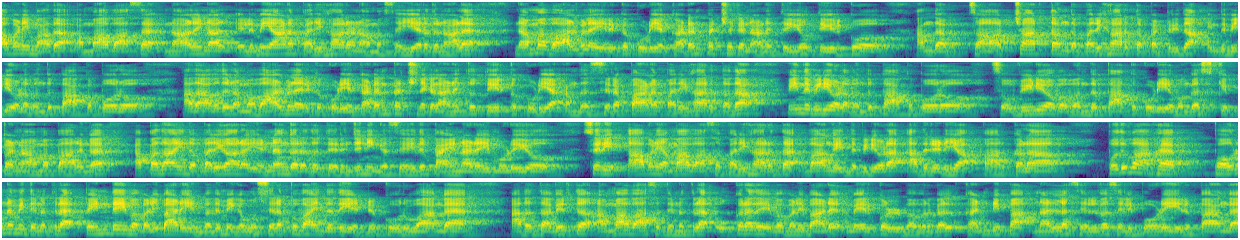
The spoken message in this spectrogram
ஆவணி மாத அமாவாசை நாளை நாள் எளிமையான பரிகாரம் நாம் செய்கிறதுனால நம்ம வாழ்வில் இருக்கக்கூடிய கடன் பிரச்சனைகள் அனைத்தையும் தீர்க்கும் அந்த சாட்சார்த்த அந்த பரிகாரத்தை பற்றி தான் இந்த வீடியோவில் வந்து பார்க்க போகிறோம் அதாவது நம்ம வாழ்வில் இருக்கக்கூடிய கடன் பிரச்சனைகள் அனைத்தும் தீர்க்கக்கூடிய அந்த சிறப்பான பரிகாரத்தை தான் இந்த வீடியோவில் வந்து பார்க்க போகிறோம் ஸோ வீடியோவை வந்து பார்க்கக்கூடியவங்க ஸ்கிப் பண்ணாமல் பாருங்கள் அப்போ தான் இந்த பரிகாரம் என்னங்கிறத தெரிஞ்சு நீங்கள் செய்து பயனடைய முடியும். சரி ஆவணி அமாவாசை பரிகாரத்தை வாங்க இந்த வீடியோவில் அதிரடியாக பார்க்கலாம். பொதுவாக பௌர்ணமி தினத்தில் பெண் தெய்வ வழிபாடு என்பது மிகவும் சிறப்பு வாய்ந்தது என்று கூறுவாங்க. அதை தவிர்த்து அமாவாசை தினத்தில் உக்கர தெய்வ வழிபாடு மேற்கொள்பவர்கள் கண்டிப்பாக நல்ல செல்வ செழிப்போடு இருப்பாங்க.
